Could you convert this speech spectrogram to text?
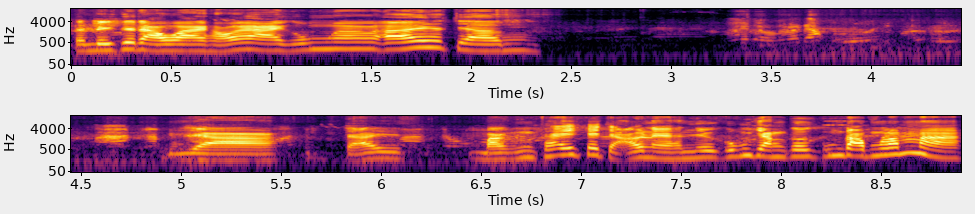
ta đi tới đâu ai hỏi ai cũng ờ, ế hết trơn. Dạ tại mà thấy cái chợ này hình như cũng dân cư cũng đông lắm mà.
